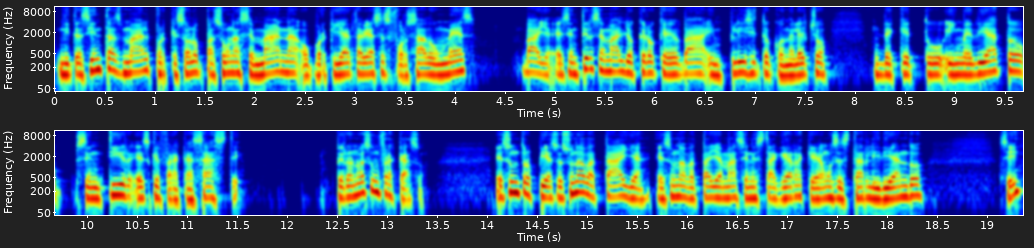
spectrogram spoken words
ni te sientas mal porque solo pasó una semana o porque ya te habías esforzado un mes. Vaya, el sentirse mal yo creo que va implícito con el hecho de que tu inmediato sentir es que fracasaste. Pero no es un fracaso, es un tropiezo, es una batalla, es una batalla más en esta guerra que vamos a estar lidiando, sí,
